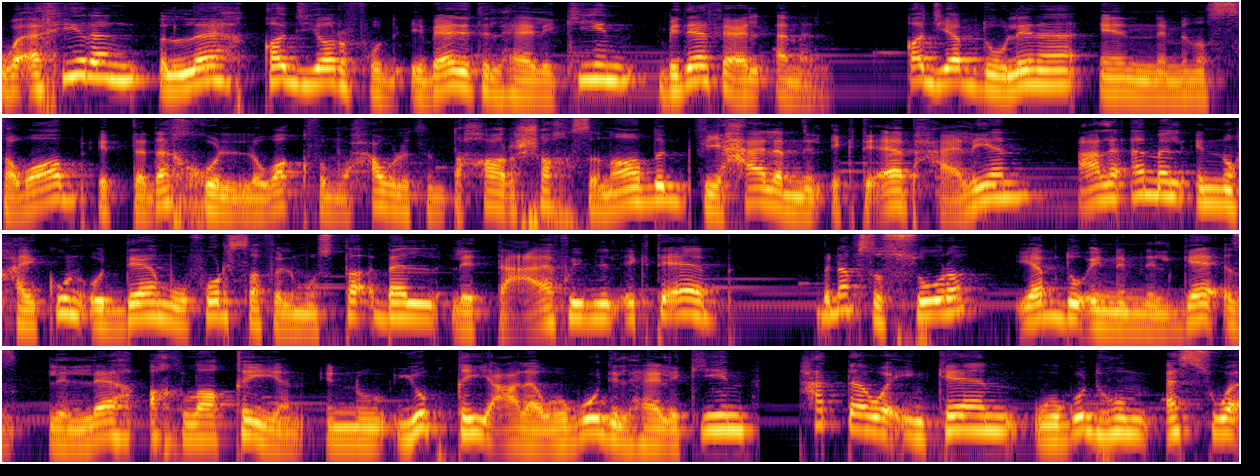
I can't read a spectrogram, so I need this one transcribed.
وأخيرا الله قد يرفض إبادة الهالكين بدافع الأمل. قد يبدو لنا إن من الصواب التدخل لوقف محاولة انتحار شخص ناضج في حالة من الاكتئاب حاليا على أمل إنه هيكون قدامه فرصة في المستقبل للتعافي من الاكتئاب. بنفس الصورة يبدو إن من الجائز لله اخلاقيا إنه يبقي على وجود الهالكين حتى وإن كان وجودهم أسوأ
